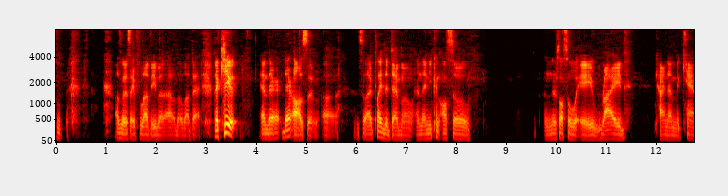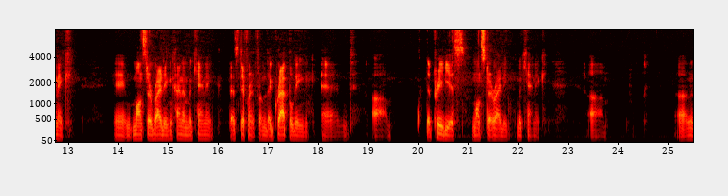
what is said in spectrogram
I was gonna say fluffy, but I don't know about that. They're cute and they're they're awesome. Uh, so I played the demo, and then you can also and there's also a ride kind of mechanic, a monster riding kind of mechanic that's different from the grappling and um, the previous monster riding mechanic. Um, um,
